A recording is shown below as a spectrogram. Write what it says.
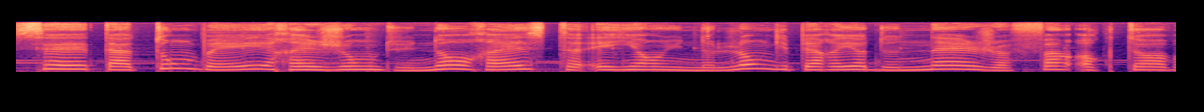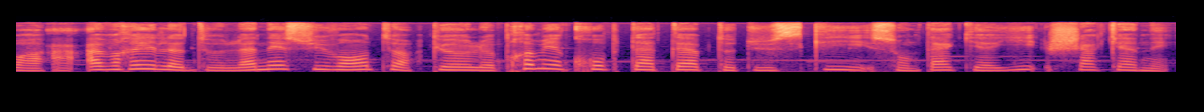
C'est à Tombay, région du nord-est, ayant une longue période de neige fin octobre à avril de l'année suivante, que le premier groupe d'adeptes du ski sont accueillis chaque année.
